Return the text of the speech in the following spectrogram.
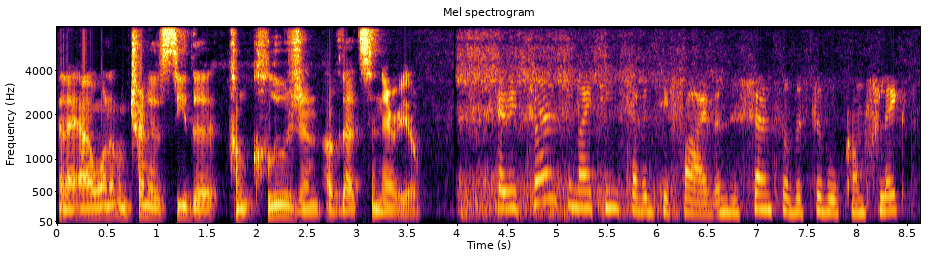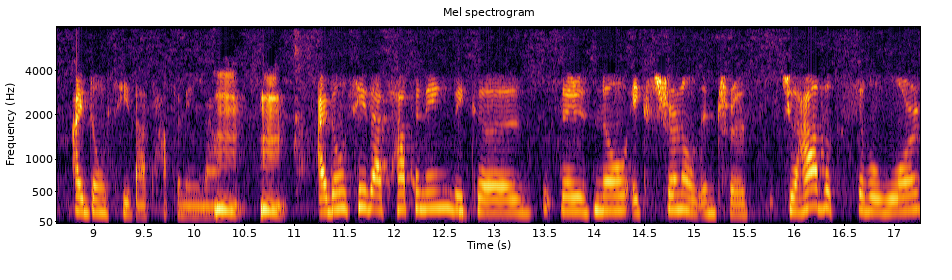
And I, I want to, I'm trying to see the conclusion of that scenario. A return to 1975 in the sense of a civil conflict, I don't see that happening now. Mm, mm. I don't see that happening because there is no external interest. To have a civil war,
